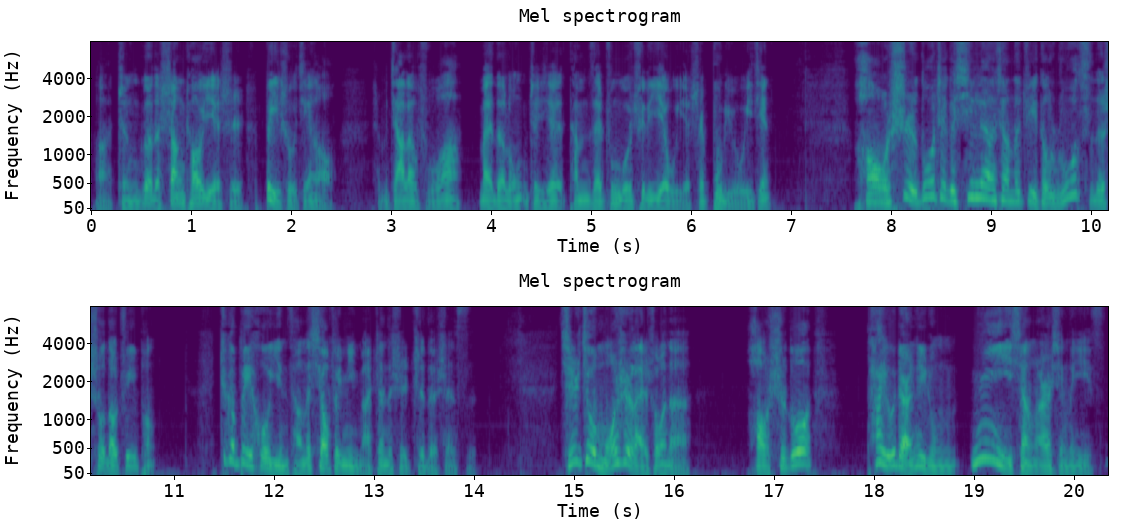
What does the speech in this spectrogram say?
啊，整个的商超业是备受煎熬。什么家乐福啊、麦德龙这些，他们在中国区的业务也是步履维艰。好事多这个新亮相的巨头如此的受到追捧，这个背后隐藏的消费密码真的是值得深思。其实就模式来说呢，好事多它有点那种逆向而行的意思。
